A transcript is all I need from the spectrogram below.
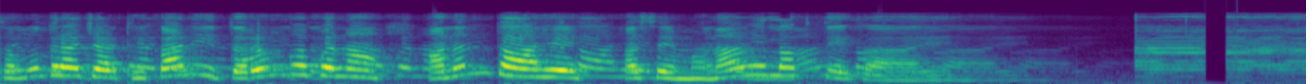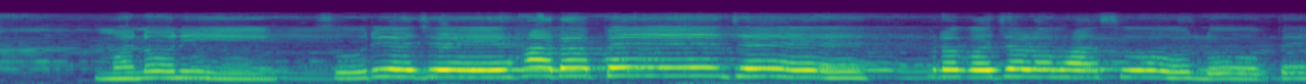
समुद्राच्या ठिकाणी तरंगपणा अनंत आहे असे म्हणावे लागते काय? म्हणून सूर्य जे हरपे जे मृग जळ भासू लोपे।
